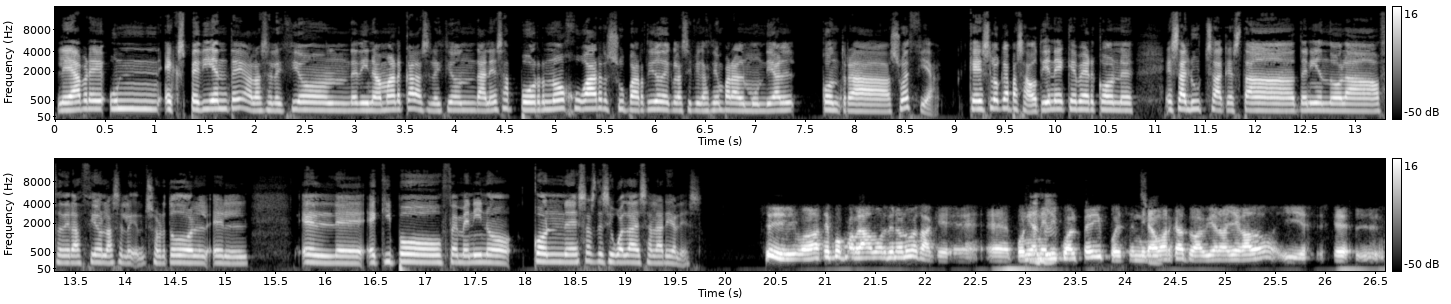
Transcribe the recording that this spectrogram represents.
le abre un expediente a la selección de Dinamarca, a la selección danesa, por no jugar su partido de clasificación para el Mundial contra Suecia. ¿Qué es lo que ha pasado? ¿Tiene que ver con eh, esa lucha que está teniendo la federación, sobre todo el, eh, equipo femenino, con esas desigualdades salariales? Sí, hace poco hablábamos de Noruega que eh, ponían el Equal Pay, pues en Dinamarca todavía no ha llegado y es, que eh,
